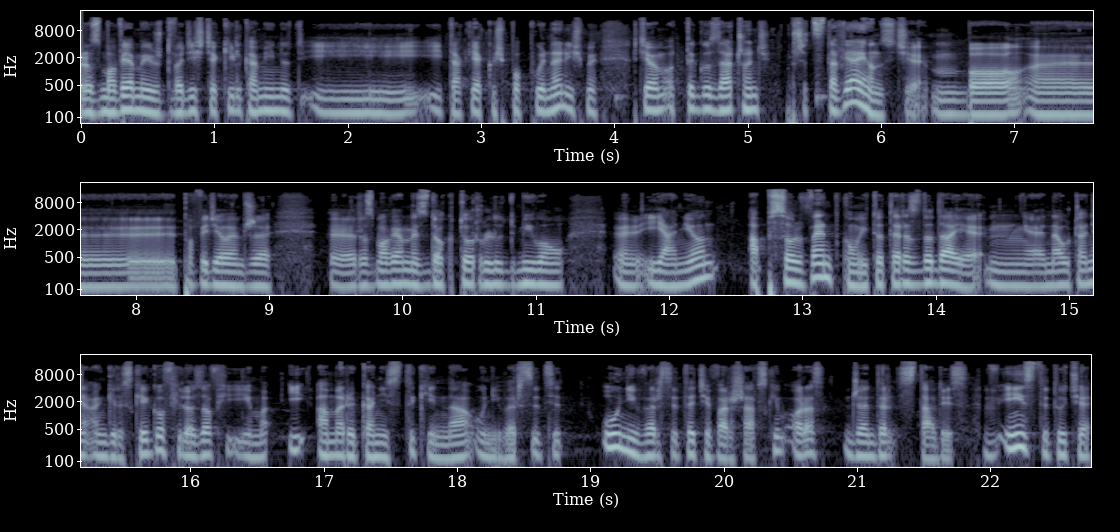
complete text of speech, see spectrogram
rozmawiamy już dwadzieścia kilka minut i, i tak jakoś popłynęliśmy. Chciałem od tego zacząć przedstawiając Cię, bo e, powiedziałem, że rozmawiamy z doktor Ludmiłą Janion, absolwentką, i to teraz dodaję, mm, nauczania angielskiego, filozofii i, amerykanistyki na Uniwersytecie Uniwersytecie Warszawskim oraz Gender Studies w Instytucie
